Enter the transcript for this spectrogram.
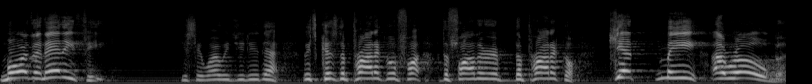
more than any feet. You say, Why would you do that? It's because the prodigal, the father of the prodigal, get me a robe.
